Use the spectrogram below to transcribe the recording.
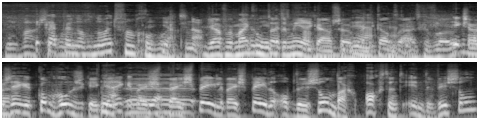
Nee, waar Ik heb er nog nooit van gehoord. Ja, nou, Ja, voor mij komt het uit Amerika of zo, Ja, met die kant ja. uitgevlogen. Ik zou Maar- zeggen, kom gewoon eens een keer Ja, kijken. wij, wij, spelen, wij spelen op de zondagochtend in de Wissel.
